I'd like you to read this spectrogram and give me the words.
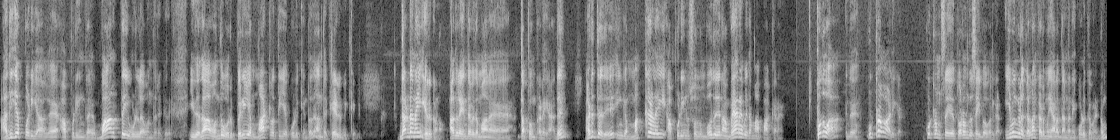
அதிகப்படியாக அப்படின்ற வார்த்தை உள்ளே வந்திருக்குது. இதுதான் வந்து ஒரு பெரிய மாற்றத்தையே கொடுக்கின்றது அந்த கேள்விக்கு. தண்டனை இருக்கணும். அதில் எந்த விதமான தப்பும் கிடையாது. அடுத்தது இங்கே மக்களை அப்படின்னு சொல்லும்போது நான் வேறு விதமாக பார்க்குறேன். பொதுவாக இந்த குற்றவாளிகள் குற்றம் செய்ய தொடர்ந்து செய்பவர்கள் இவங்களுக்கெல்லாம் கடுமையான தண்டனை கொடுக்க வேண்டும்.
